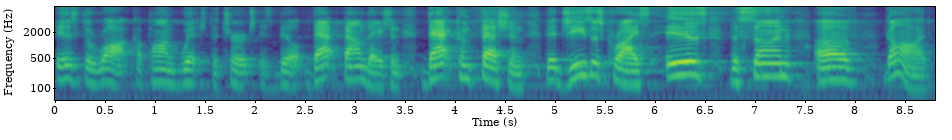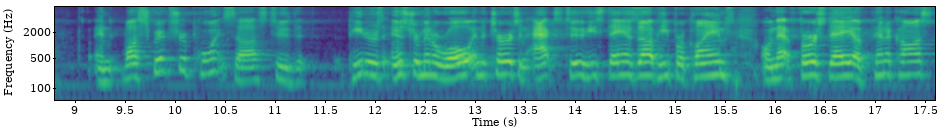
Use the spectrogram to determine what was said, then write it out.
is the rock upon which the church is built. That foundation, that confession that Jesus Christ is the Son of God. And while Scripture points us to the, Peter's instrumental role in the church in Acts 2. He stands up, he proclaims on that first day of Pentecost.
